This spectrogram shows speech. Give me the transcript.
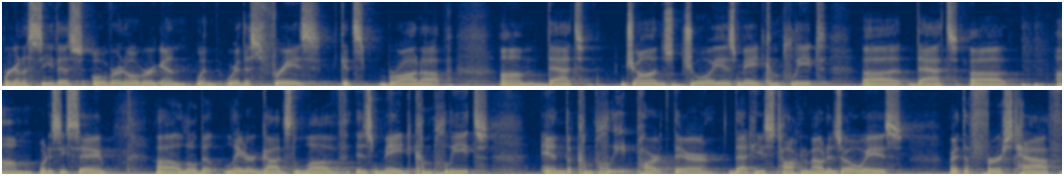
we're going to see this over and over again when where this phrase gets brought up um, that John's joy is made complete. Uh, that uh, um, what does he say? Uh, a little bit later, God's love is made complete, and the complete part there that he's talking about is always right. The first half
